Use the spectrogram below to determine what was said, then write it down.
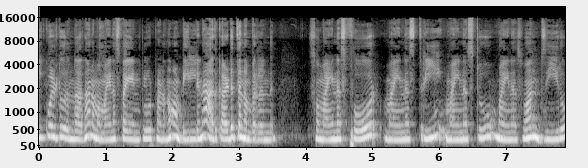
ஈக்குவல் டூ இருந்தால் தான் நம்ம மைனஸ் ஃபைவ் இன்க்ளூட் பண்ணணும். அப்படி இல்லைன்னா அதுக்கு அடுத்த நம்பர்லேருந்து so minus four minus three minus two minus one zero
